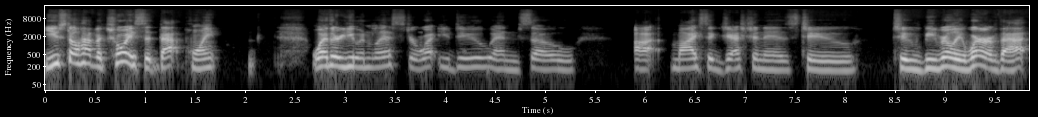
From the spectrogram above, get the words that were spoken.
you still have a choice at that point whether you enlist or what you do. And so uh, my suggestion is to to be really aware of that.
